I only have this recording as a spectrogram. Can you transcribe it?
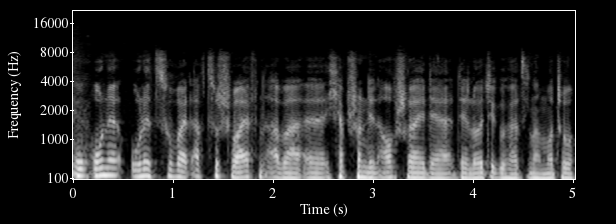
Oh, ohne, ohne zu weit abzuschweifen, aber äh, ich habe schon den Aufschrei der, der Leute gehört, so nach dem Motto,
